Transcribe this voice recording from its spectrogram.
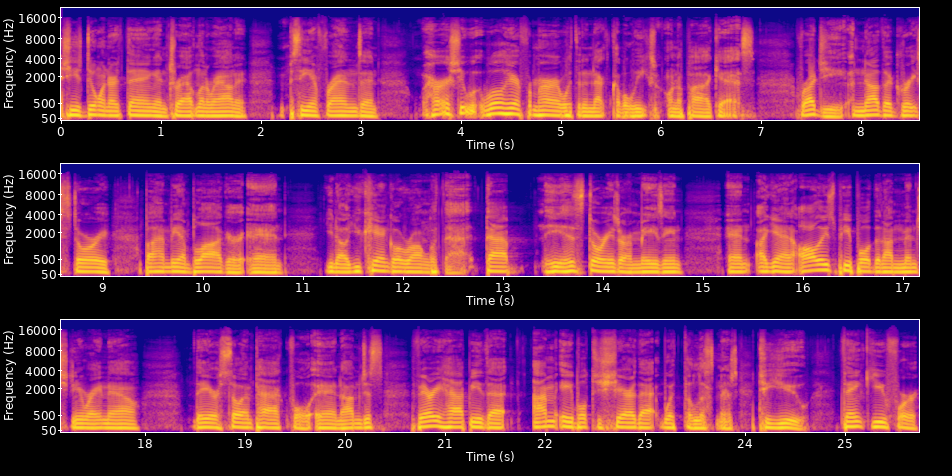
she's doing her thing and traveling around and seeing friends and her she we'll hear from her within the next couple weeks on the podcast. Reggie another great story about him being a blogger and you know you can't go wrong with that. That he, his stories are amazing. And again all these people that i'm mentioning right now they are so impactful. And i'm just very happy that i'm able to share that with the listeners to you. Thank you for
